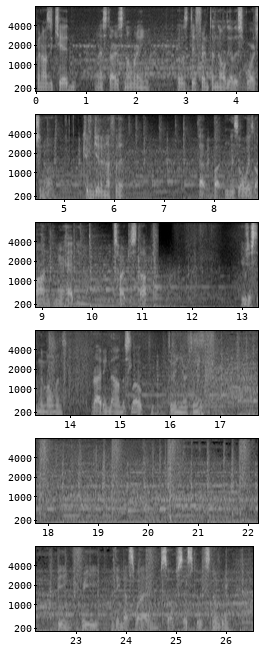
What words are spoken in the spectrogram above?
When I was a kid, when I started snowboarding, it was different than all the other sports, you know. Couldn't get enough of it. That button is always on in your head, you know. It's hard to stop. You're just in the moment, riding down the slope, doing your thing. Being free, I think that's why I'm so obsessed with snowboarding.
